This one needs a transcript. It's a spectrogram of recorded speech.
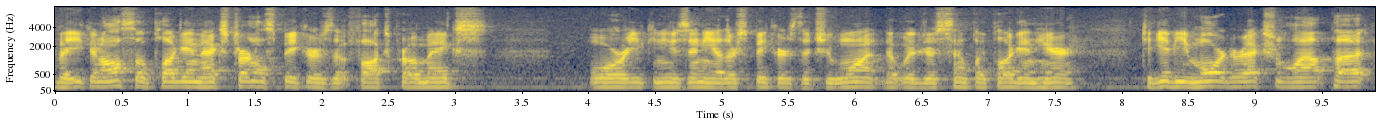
but you can also plug in external speakers that Fox Pro makes, or you can use any other speakers that you want that would just simply plug in here to give you more directional output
